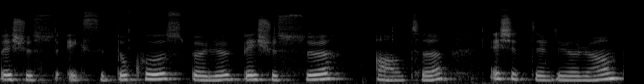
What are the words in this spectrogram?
5 üssü eksi 9 bölü 5 üssü 6 eşittir diyorum.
